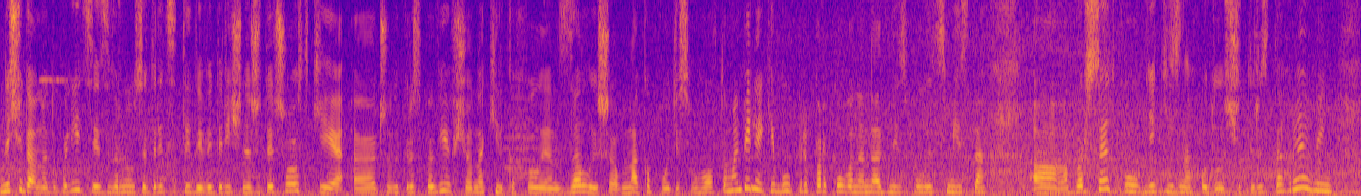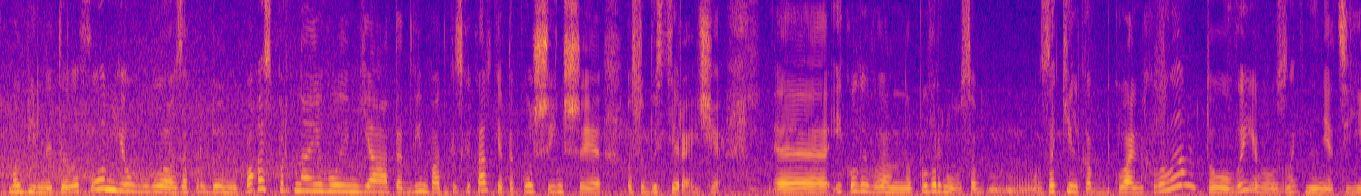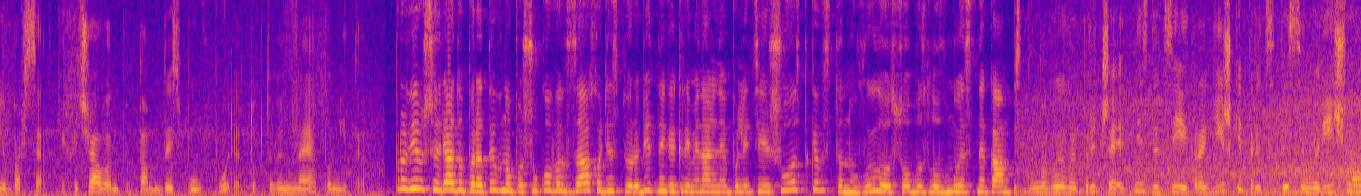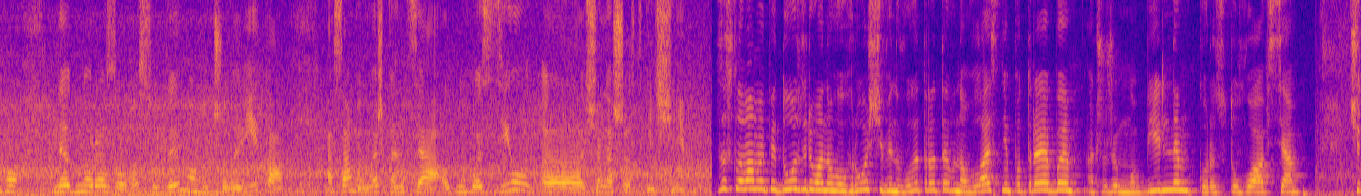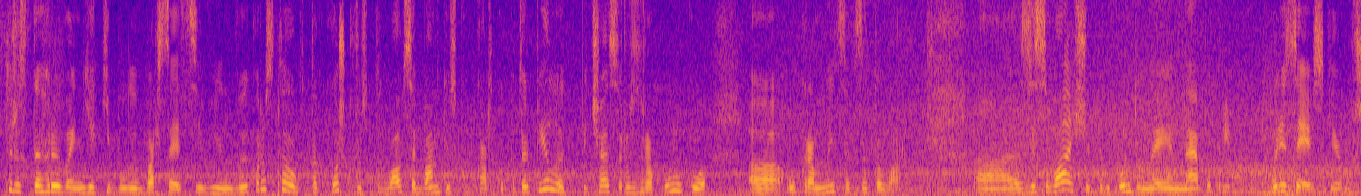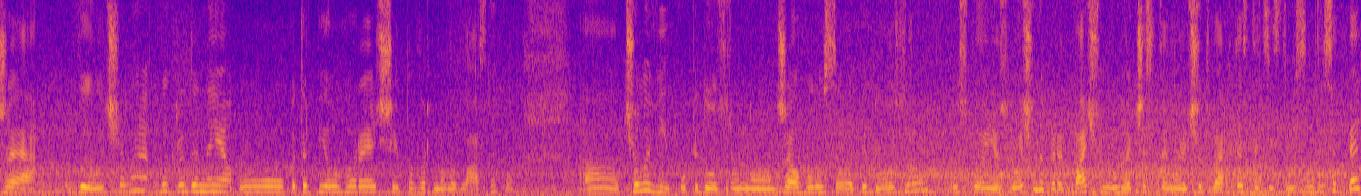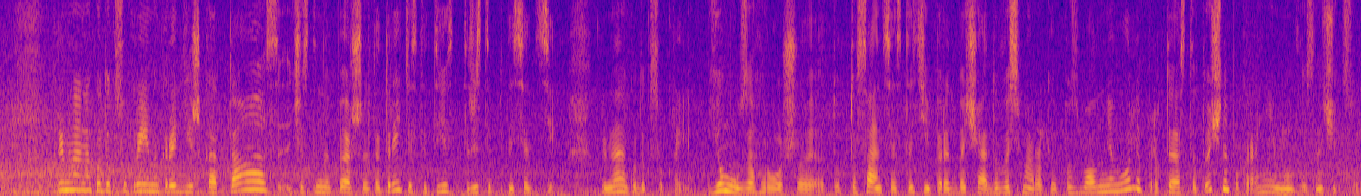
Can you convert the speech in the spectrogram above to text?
Нещодавно до поліції звернувся 39-річний житель шостки. Е, Чоловік розповів, що на кілька хвилин залишив на капоті свого автомобіля, який був припаркований на одній з вулиць міста, борсетку, в якій знаходилось 400 гривень, мобільний телефон його, закордонний паспорт на його ім'я та дві банківські картки, а також інші особисті речі. Е, І коли він повернувся за кілька буквально хвилин, то виявив зникнення цієї барсетки, хоча він там десь був поряд, тобто він не помітив. Провівши ряд оперативно-пошукових заходів, співробітники кримінальної поліції шостки встановили особу зловмисника. Встановили причетність до цієї крадіжки 37-річного неодноразово судимого чоловіка, а саме мешканця одного з сіл, е, що на Шосткінщині. За словами підозрюваного, гроші він витратив на власні потреби, а чужим мобільним користувався. 400 гривень, які були в барсетці, він використав. Також користувався банківською карткою потерпілої під час розрахунку е, у крамницях за товар. Е, З'ясували, що пін-код у неї не потрібен. Поліцейські вже вилучили викрадені у потерпілого речі і повернули власнику. Чоловіку підозрюваного вже оголосили підозру у скоєнні злочину, передбаченого частиною 4 статті 185 Кримінального кодексу України крадіжка та частиною 1 та 3 статті 357 Кримінального кодексу України. Йому загрошує, тобто санкція статті передбачає до 8 років позбавлення волі, проте остаточне покарання йому визначить суд.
